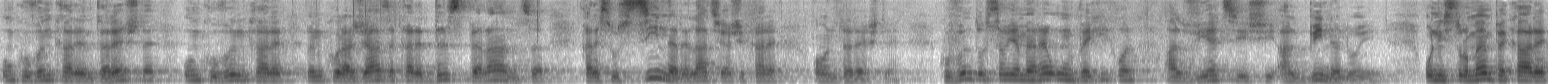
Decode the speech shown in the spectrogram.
un cuvânt care întărește, un cuvânt care încurajează, care dă speranță, care susține relația și care o întărește. Cuvântul său e mereu un vehicul al vieții și al binelui. Un instrument pe care,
